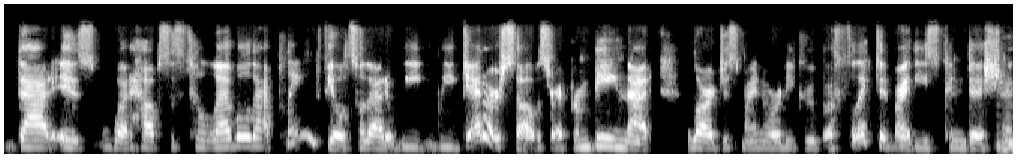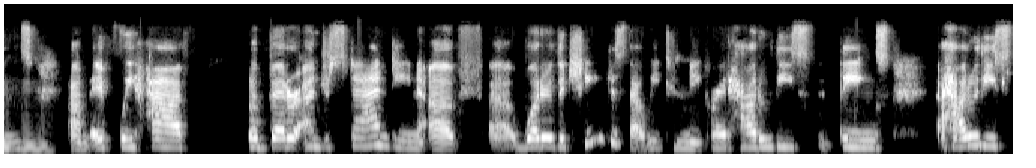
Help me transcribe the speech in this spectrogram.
that is what helps us to level that playing field so that we we get ourselves right from being that largest minority group afflicted by these conditions mm-hmm. um, if we have a better understanding of uh, what are the changes that we can make right how do these things how do these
